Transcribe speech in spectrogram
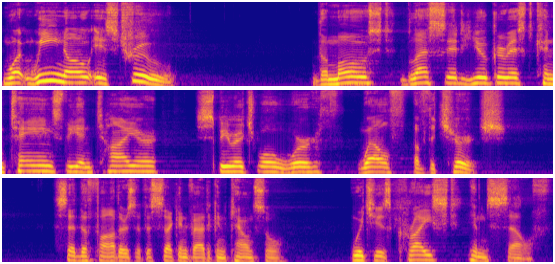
what we know is true. The most blessed Eucharist contains the entire spiritual worth, wealth of the church, said the fathers at the Second Vatican Council, which is Christ himself.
